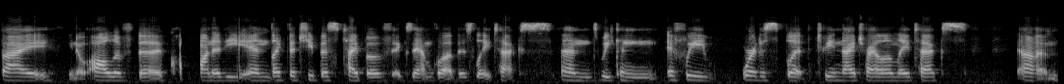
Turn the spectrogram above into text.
by you know all of the quantity. And like the cheapest type of exam glove is latex. And we can if we were to split between nitrile and latex um,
